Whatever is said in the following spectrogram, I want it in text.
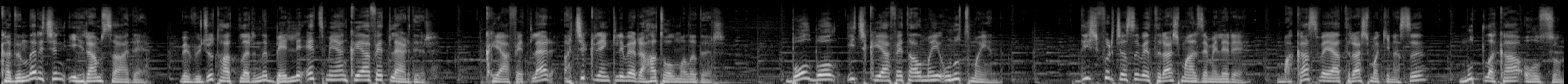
Kadınlar için ihram sade ve vücut hatlarını belli etmeyen kıyafetlerdir. Kıyafetler açık renkli ve rahat olmalıdır. Bol bol iç kıyafet almayı unutmayın. Diş fırçası ve tıraş malzemeleri, makas veya tıraş makinesi mutlaka olsun.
